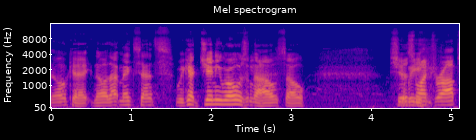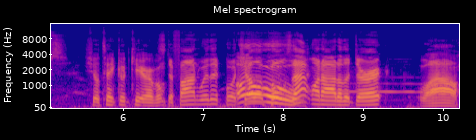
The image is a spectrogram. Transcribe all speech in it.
Okay. No, that makes sense. We got Ginny Rose in the house, so she'll this be, one drops. she'll take good care of him. Stefan with it. Porcello Oh! pulls that one out of the dirt Wow.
